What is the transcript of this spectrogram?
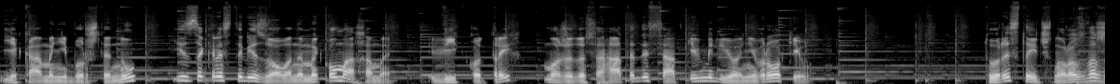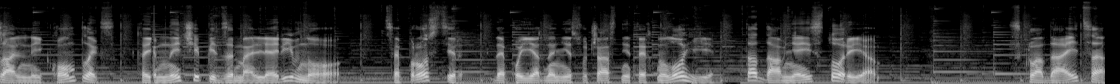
є камені бурштину із закристалізованими комахами, вік котрих може досягати десятків мільйонів років. Туристично-розважальний комплекс таємничі підземелля рівного. Це простір, де поєднані сучасні технології та давня історія. Складається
